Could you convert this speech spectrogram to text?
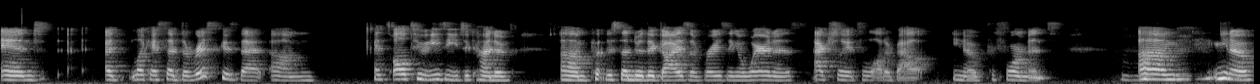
and I, like I said the risk is that um, it's all too easy to kind of um, put this under the guise of raising awareness. Actually, it's a lot about you know performance. Mm-hmm. Um, you know,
